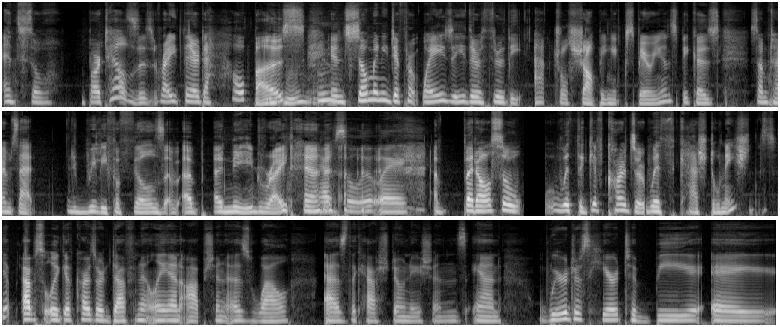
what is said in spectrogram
And so Bartells is right there to help us Mm-hmm. in so many different ways, either through the actual shopping experience, because sometimes that really fulfills a, a, a need, right? Absolutely. Uh, but also with the gift cards or with cash donations. Yep, absolutely. Gift cards are definitely an option as well as the cash donations. And we're just here to be a,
